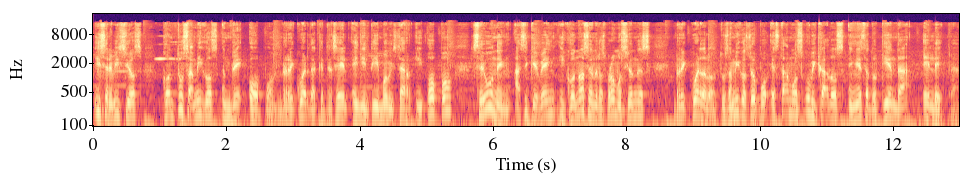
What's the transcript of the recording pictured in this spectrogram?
y servicios con tus amigos de Oppo. Recuerda que Telcel, AT&T, Movistar y Oppo se unen Así que ven y conocen de las promociones. Recuérdalo, tus amigos de Oppo estamos ubicados en esta tu tienda Electra.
